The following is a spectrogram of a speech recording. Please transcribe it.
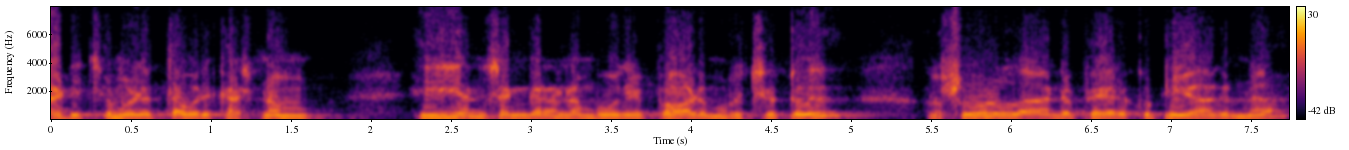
തടിച്ചു മുഴുത്ത ഒരു കഷ്ണം ഇ എൻ ശങ്കരൻ നമ്പൂതിരിപ്പാട് മുറിച്ചിട്ട് റസൂറുള്ളാന്റെ പേരക്കുട്ടിയാകുന്ന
